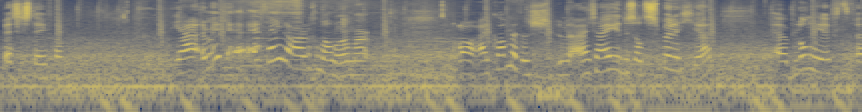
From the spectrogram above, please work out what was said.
beste Stefan. Ja, een beetje echt een hele aardige man hoor, maar oh, hij kwam met een, hij zei dus dat spulletje. Eh Blondie heeft eh,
